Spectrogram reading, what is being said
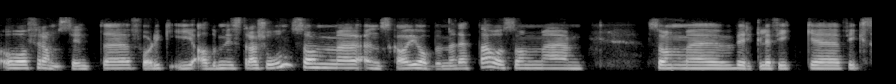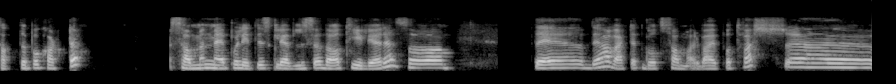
og framsynte folk i administrasjonen som uh, ønska å jobbe med dette, og som uh, som eh, virkelig fikk, eh, fikk, satt det på kartet. Sammen med politisk ledelse da tidligere. Så det, det har vært et godt samarbeid på tvers. Eh,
